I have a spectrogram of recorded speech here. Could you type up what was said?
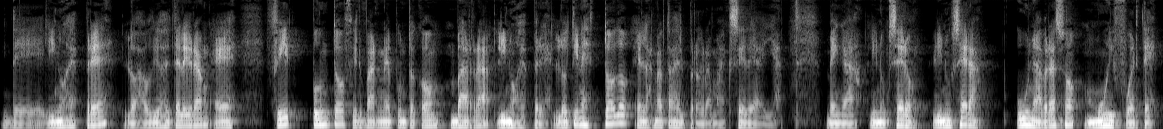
de Linux Express, los audios de Telegram, es feed.firmware.com barra Linux Express. Lo tienes todo en las notas del programa, accede a ella. Venga, Linuxero, Linuxera, un abrazo muy fuerte.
